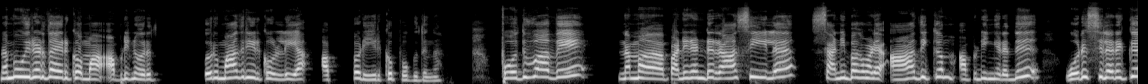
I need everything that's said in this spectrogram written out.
நம்ம உயிரோட தான் இருக்கோமா? அப்படின்னு ஒரு ஒரு மாதிரி இருக்கும் இல்லையா? அப்படி இருக்க போகுதுங்க. பொதுவாகவே நம்ம பன்னிரெண்டு ராசியில சனி பகவானுடைய ஆதிக்கம் அப்படிங்கிறது ஒரு சிலருக்கு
